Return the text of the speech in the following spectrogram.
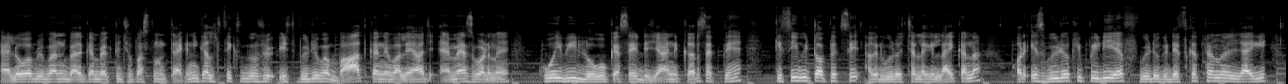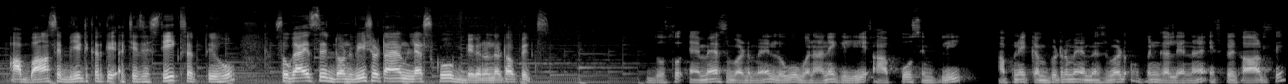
Hello everyone welcome back to छुपास्तम टेक्निकल सिक्स दोस्तों, इस वीडियो में बात करने वाले हैं आज एम एस वर्ड में कोई भी लोगो कैसे डिज़ाइन कर सकते हैं, किसी भी टॉपिक से। अगर वीडियो अच्छा लगे लाइक करना और इस वीडियो की पीडीएफ वीडियो के डिस्क्रिप्शन में मिल जाएगी। आप वहाँ से विज़िट करके अच्छे से सीख सकते हो। So guys don't waste your time let's go begin on the topics दोस्तों एम एस वर्ड में लोगो बनाने के लिए आपको सिंपली अपने कंप्यूटर में एम एस वर्ड ओपन कर लेना है। इस प्रकार से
